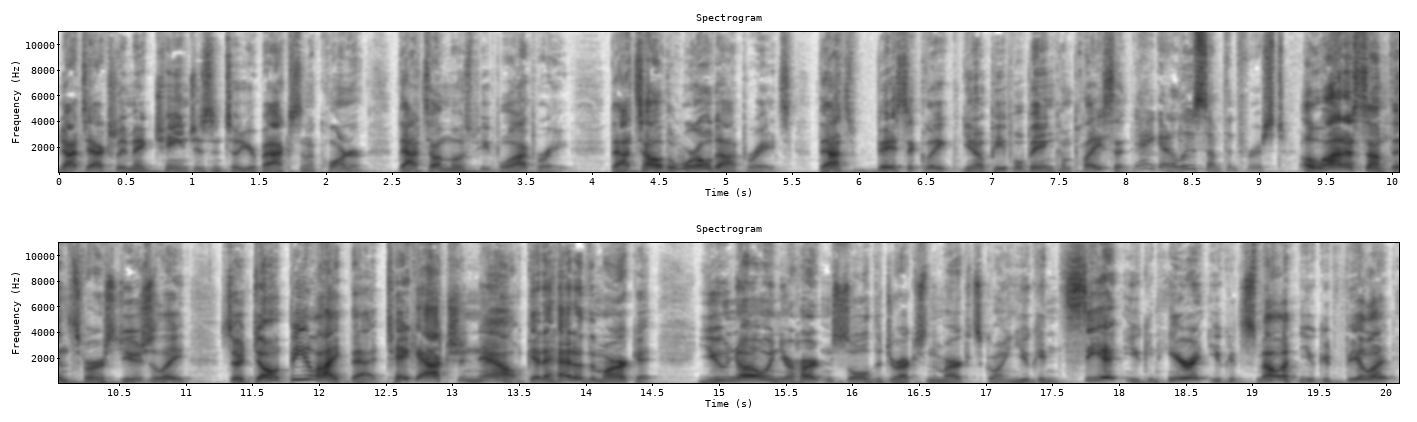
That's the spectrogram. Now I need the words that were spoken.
not to actually make changes until your back's in a corner. That's how most people operate. That's how the world operates. That's basically, you know, people being complacent. Yeah, you got to lose something first. A lot of something's first, usually. So don't be like that. Take action now. Get ahead of the market. You know in your heart and soul the direction the market's going. You can see it, you can hear it, you can smell it, you can feel it.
